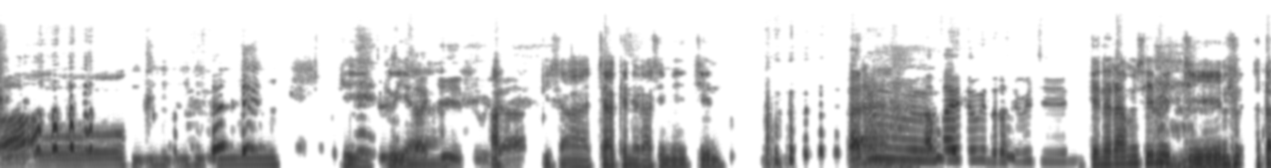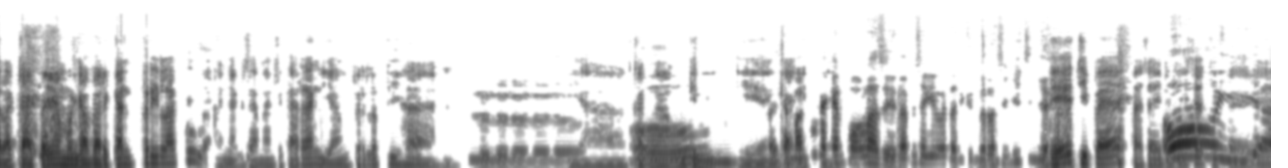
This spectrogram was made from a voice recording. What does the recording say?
Oh. gitu Bisa ya. gitu Ah. ya. Bisa aja generasi micin. Aduh. Apa itu generasi micin? Generasi micin adalah kata yang menggambarkan perilaku anak zaman sekarang yang berlebihan. Lu lu lu lu lu. Ya, karena Oh. mungkin ya Nah, kayak Zamanku gitu. kakek pola sih, tapi saya kira tadi generasi micin ya. Eh, cipe bahasa Indonesia Oh cipe. iya,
